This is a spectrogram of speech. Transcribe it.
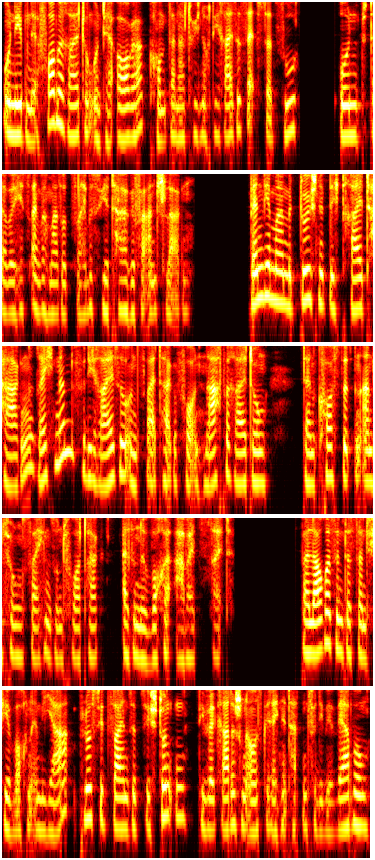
Und neben der Vorbereitung und der Orga kommt dann natürlich noch die Reise selbst dazu. Und da würde ich jetzt einfach mal so zwei bis vier Tage veranschlagen. Wenn wir mal mit durchschnittlich drei Tagen rechnen für die Reise und zwei Tage Vor- und Nachbereitung, dann kostet in Anführungszeichen so ein Vortrag also eine Woche Arbeitszeit. Bei Laura sind das dann vier Wochen im Jahr plus die 72 Stunden, die wir gerade schon ausgerechnet hatten für die Bewerbung.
